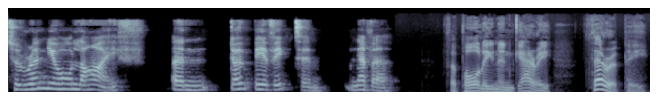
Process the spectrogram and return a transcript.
to run your life and don't be a victim. Never. For Pauline and Gary, therapy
